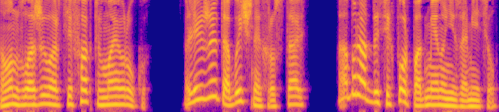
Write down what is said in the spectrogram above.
он вложил артефакт в мою руку. Лежит обычный хрусталь, а брат до сих пор подмену не заметил.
